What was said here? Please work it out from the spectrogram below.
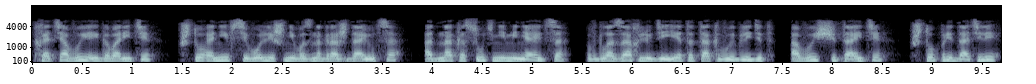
Хотя вы и говорите, что они всего лишь не вознаграждаются, однако суть не меняется. В глазах людей это так выглядит. А вы считаете, что предатели,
